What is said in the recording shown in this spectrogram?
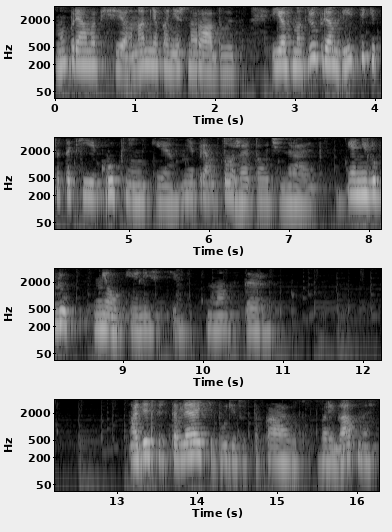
Ну, прям вообще, она меня, конечно, радует. И я смотрю, прям листики-то такие крупненькие. Мне прям тоже это очень нравится. Я не люблю мелкие листья, монстеры. А здесь, представляете, будет вот такая вот варигатность.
